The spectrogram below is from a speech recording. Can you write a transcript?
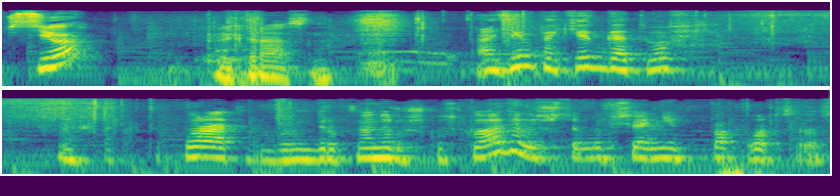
Все? Прекрасно. Один пакет готов. Эх, так вот аккуратно будем друг на дружку складывать, чтобы все не попортилось.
